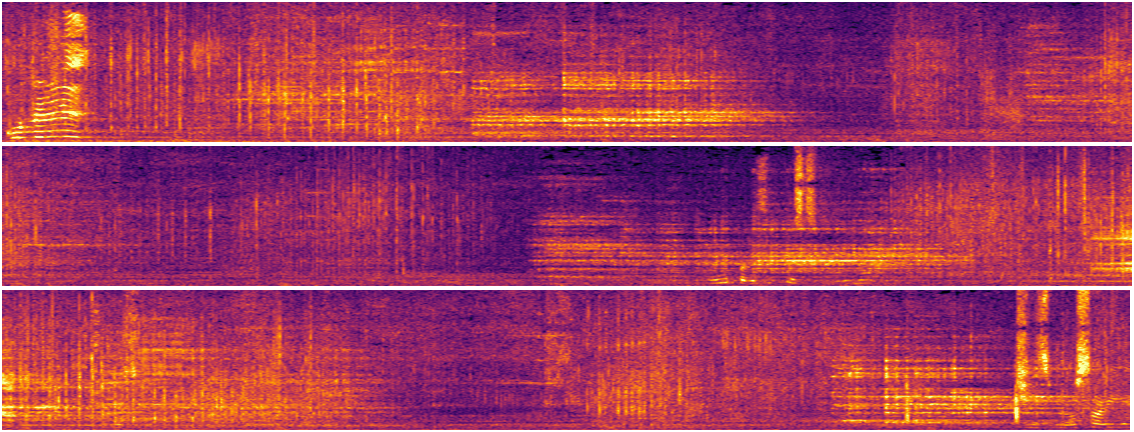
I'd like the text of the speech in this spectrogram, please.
Corre! Ele parece que é seguro. Jeez, não sabia.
